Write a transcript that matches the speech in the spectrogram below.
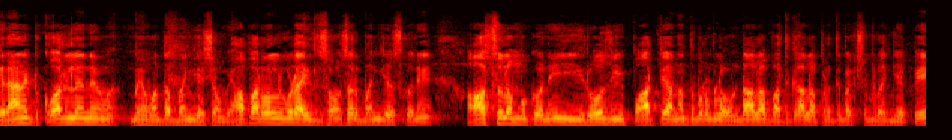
గ్రానైట్ క్వారీలని మేమంతా బంద్ చేసాం వ్యాపారాలు కూడా ఐదు సంవత్సరాలు బంద్ చేసుకొని ఆస్తులు అమ్ముకొని ఈ రోజు ఈ పార్టీ అనంతపురంలో ఉండాలా బతకాలా ప్రతిపక్షంలో అని చెప్పి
